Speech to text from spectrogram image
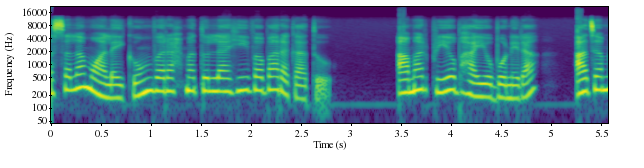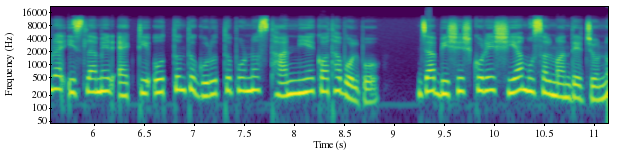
আসসালামু আলাইকুম ওয়ারাহমাতুল্লাহি ওয়াবারাকাতু। আমার প্রিয় ভাই ও বোনেরা, আজ আমরা ইসলামের একটি অত্যন্ত গুরুত্বপূর্ণ স্থান নিয়ে কথা বলব, যা বিশেষ করে শিয়া মুসলমানদের জন্য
